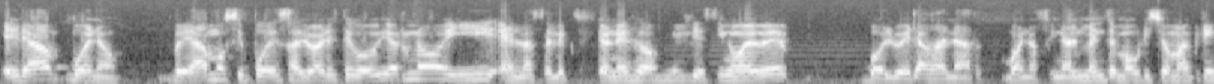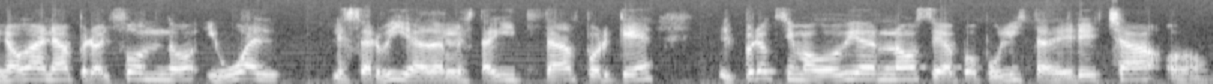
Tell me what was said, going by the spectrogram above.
era, bueno, veamos si puede salvar este gobierno y en las elecciones de 2019 volver a ganar. Bueno, finalmente Mauricio Macri no gana, pero al fondo igual le servía darle esta guita porque el próximo gobierno, sea populista de derecha o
